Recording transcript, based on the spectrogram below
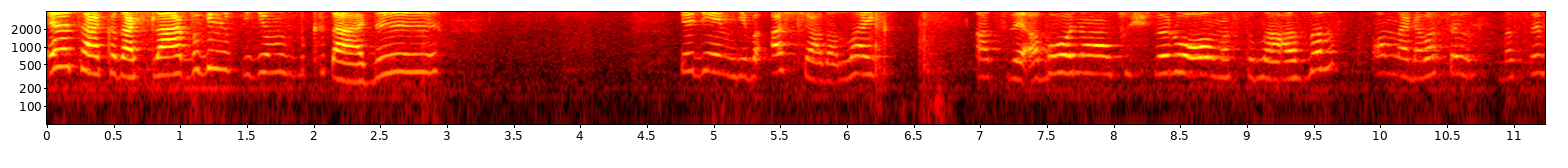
Evet arkadaşlar bugünlük videomuz bu kadardı. Dediğim gibi aşağıda like at ve abone ol tuşları olması lazım. Onlara basar, basar,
